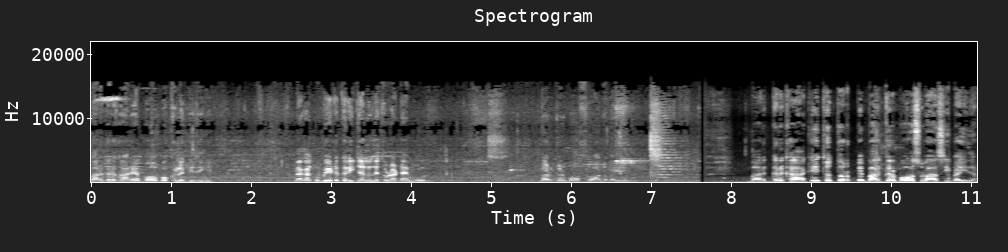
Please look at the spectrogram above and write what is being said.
버ਗਰ ਖਾ ਰਹੇ ਬਹੁਤ ਭੁੱਖ ਲੱਗੀ ਸੀਗੀ। ਮੈਂ ਕਿਹਾ ਤੂੰ ਵੇਟ ਕਰੀ ਚੱਲ ਲੈ ਥੋੜਾ ਟਾਈਮ ਹੋਰ। 버ਗਰ ਬਹੁਤ ਸਵਾਦ ਆ ਬਾਈ। 버ਗਰ ਖਾ ਕੇ ਇਥੋਂ ਤੁਰ ਪਏ। 버ਗਰ ਬਹੁਤ ਸਵਾਦ ਸੀ ਬਾਈ ਦਾ।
